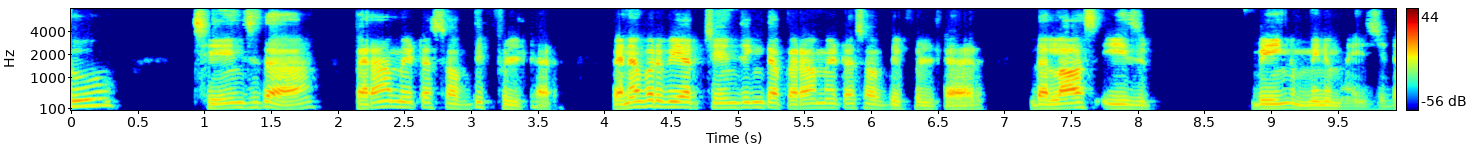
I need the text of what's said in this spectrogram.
to change the parameters of the filter. Whenever we are changing the parameters of the filter, the loss is being minimized.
